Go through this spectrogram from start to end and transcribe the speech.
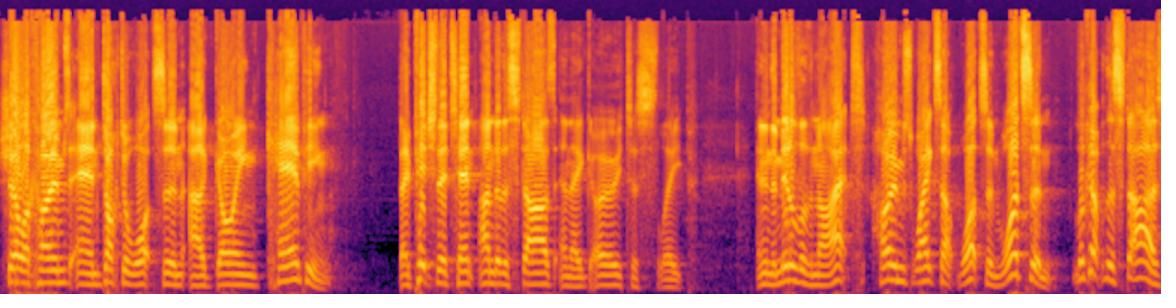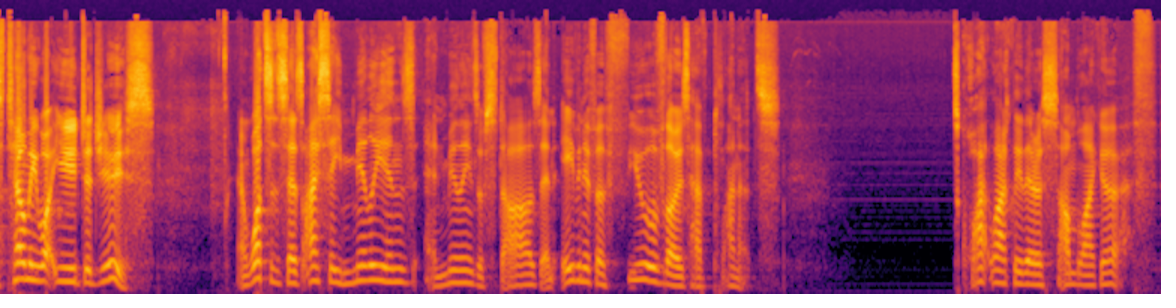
Sherlock Holmes and Dr. Watson are going camping. They pitch their tent under the stars and they go to sleep. And in the middle of the night, Holmes wakes up Watson. Watson, look up at the stars. Tell me what you deduce. And Watson says, I see millions and millions of stars, and even if a few of those have planets. it's quite likely there are some like Earth.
